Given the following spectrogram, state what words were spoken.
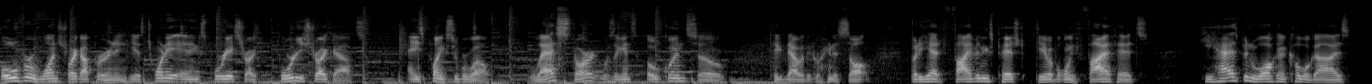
over one strikeout per inning. He has 28 innings, 48 strike, 40 strikeouts, and he's playing super well. Last start was against Oakland, so take that with a grain of salt. But he had five innings pitched, gave up only five hits. He has been walking a couple guys,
